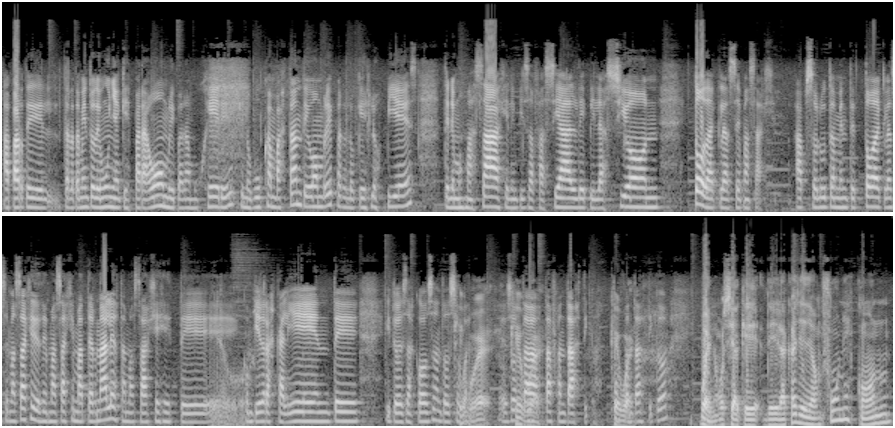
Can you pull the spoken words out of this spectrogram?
aparte del tratamiento de uña que es para hombres y para mujeres, que nos buscan bastante hombres para lo que es los pies. Tenemos masaje, limpieza facial, depilación, toda clase de masaje absolutamente toda clase de masajes, desde masajes maternales hasta masajes este, con piedras calientes y todas esas cosas. Entonces, bueno, eso está, fantástico. Qué fantástico. Bueno, o sea que de la calle de Anfunes con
